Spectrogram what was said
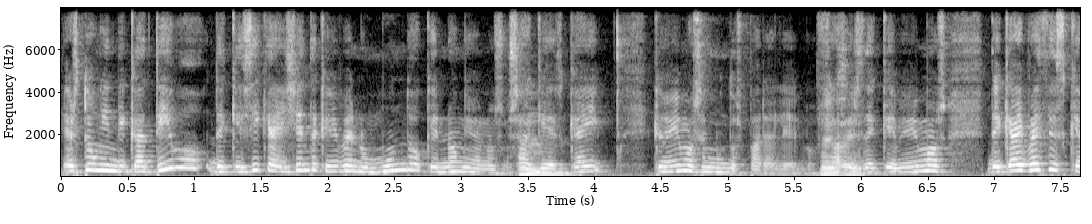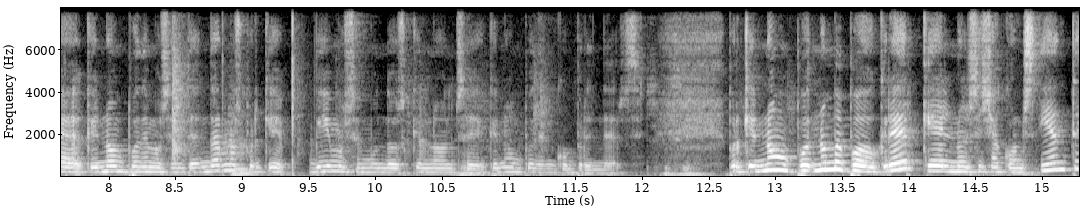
isto é un indicativo de que sí que hai xente que vive nun mundo que non é o noso, o sea, mm. que, que, hai, que vivimos en mundos paralelos, sí, sabes? Sí. De que vivimos, de que hai veces que, que non podemos entendernos mm. porque vivimos en mundos que non se, que non poden comprenderse. Sí, sí. Porque non, non me podo creer que el non sexa consciente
